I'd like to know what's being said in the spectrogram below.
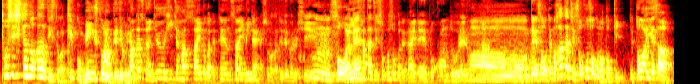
年下のアーティストが結構メインストリーム出てくるやん。まあ確かに178歳とかで天才みたいな人とか出てくるしうんそうやね。二十歳そこそこで大体ボコンと売れるもんな。でそうでも二十歳そこそこの時ってとはいえさ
